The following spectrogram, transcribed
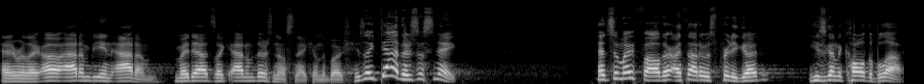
And we're like, Oh, Adam being Adam. My dad's like, Adam, there's no snake in the bush. He's like, Dad, there's a snake. And so my father, I thought it was pretty good. He's going to call the bluff.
